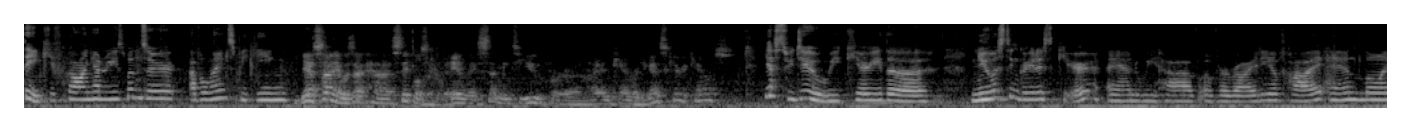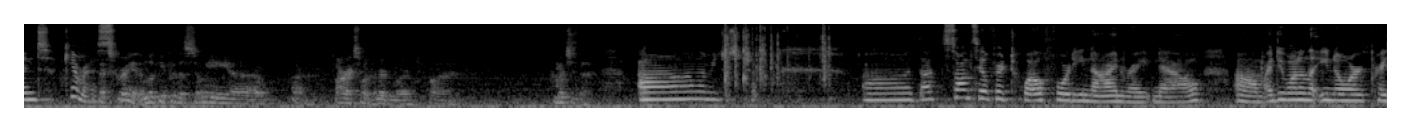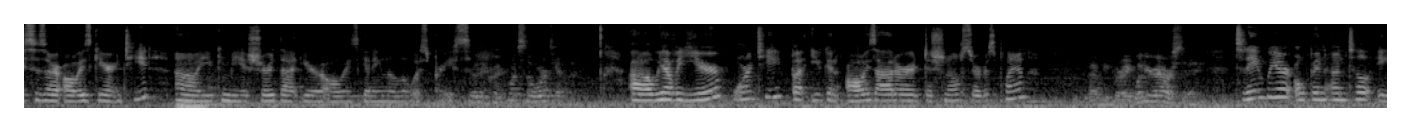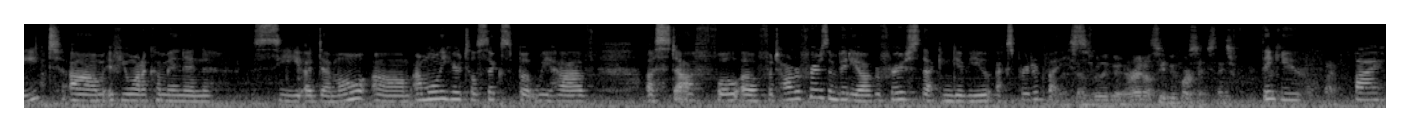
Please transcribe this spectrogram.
Thank you for calling Henry's Windsor. Eveline speaking. Yes, hi, I was at uh, Staples the other day and they sent me to you for a high-end camera. Do you guys carry cameras? Yes, we do. We carry the newest and greatest gear, and we have a variety of high and low end cameras. That's great. I'm looking for the Sony uh, uh, RX100 Mark V. How much is that? Um, let me just check. That's on sale for twelve forty nine right now. Um, I do want to let you know our prices are always guaranteed. Uh, you can be assured that you're always getting the lowest price. Really quick, what's the warranty? Uh, we have a year warranty, but you can always add our additional service plan. That'd be great. What are your hours today? Today we are open until eight. Um, if you want to come in and see a demo, um, I'm only here till six, but we have a staff full of photographers and videographers that can give you expert advice. That sounds really good. All right, I'll see you before 6. Thanks. Thank you. Bye. Bye.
